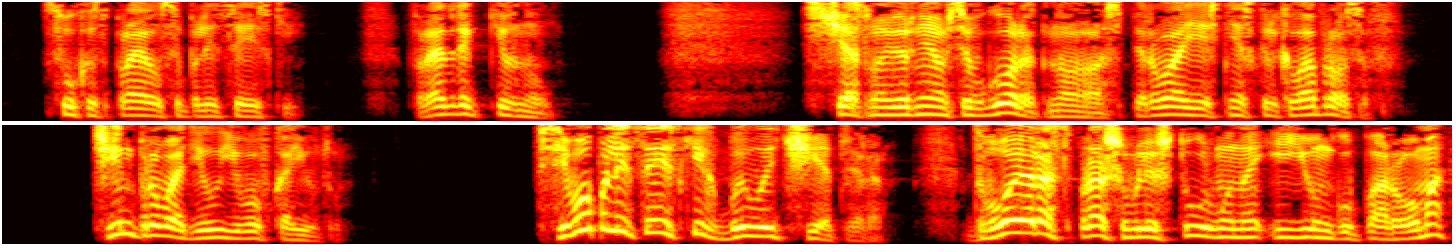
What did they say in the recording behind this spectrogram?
— сухо справился полицейский. Фредерик кивнул. «Сейчас мы вернемся в город, но сперва есть несколько вопросов». Чин проводил его в каюту. Всего полицейских было четверо. Двое расспрашивали штурмана и юнгу парома,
